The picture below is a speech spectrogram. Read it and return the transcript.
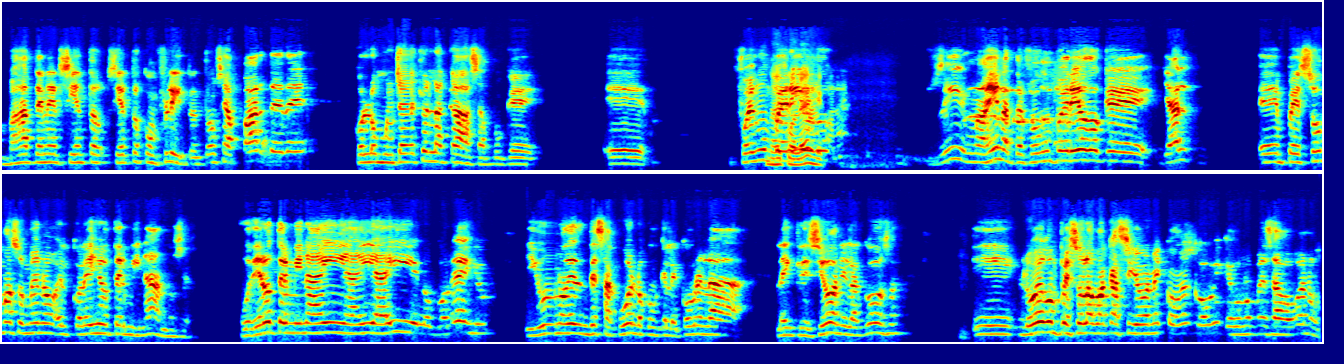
vas a tener cierto, cierto conflicto. Entonces, aparte de con los muchachos en la casa, porque eh, fue en un No periodo, sí, imagínate, fue en un periodo que ya empezó más o menos el colegio terminándose. Pudieron terminar ahí, ahí, ahí en los colegios y uno en desacuerdo con que le cobren la, la inscripción y la cosa. Y luego empezó las vacaciones con el COVID, que uno pensaba, bueno,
